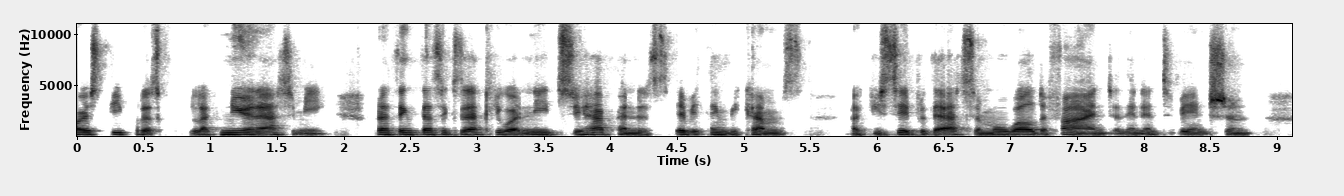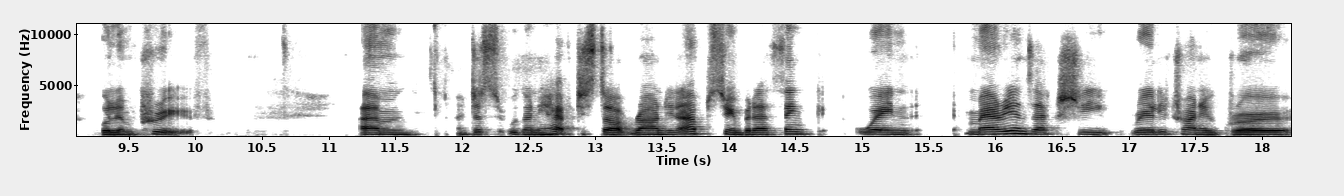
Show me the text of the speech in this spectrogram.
most people as like new anatomy. But I think that's exactly what needs to happen is everything becomes, like you said, with the atom more well defined and then intervention will improve. Um, just we're going to have to start rounding up soon, but I think Wayne Marion's actually really trying to grow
